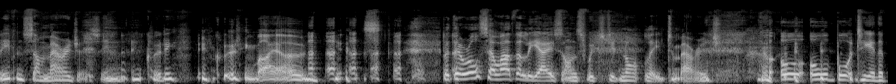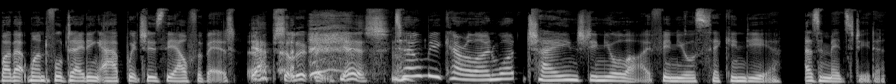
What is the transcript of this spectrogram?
even some marriages, in, including including my own. Yes. But there were also other liaisons which did not lead to marriage. all, all brought together by that wonderful dating app, which is the alphabet. Absolutely, yes. Mm. Tell me, Caroline, what changed in your life in your second year as a med student?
